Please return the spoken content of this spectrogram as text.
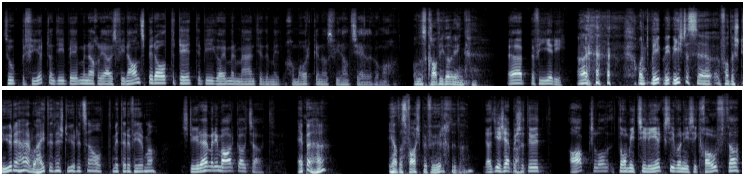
super führt. Und ich bin immer noch ein bisschen als Finanzberater dort dabei, gehe immer am Montag und am Mittwoch am Morgen als finanziell machen. Und einen Kaffee trinken? Ja, etwa vier. und wie, wie, wie, ist das äh, von den Steuern her? Wo hat er die Steuern gezahlt mit dieser Firma? Die Steuern haben wir im Aargau gezahlt. Eben, hä? Ich habe das fast befürchtet. Oder? Ja, die ist eben ah. schon dort domiziliert gewesen, als ich sie gekauft habe.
